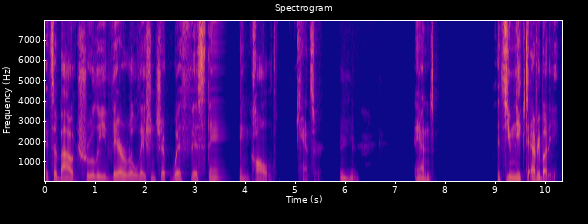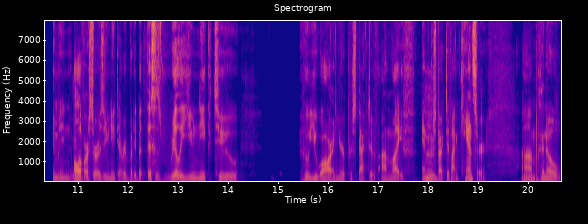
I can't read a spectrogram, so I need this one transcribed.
It's about truly their relationship with this thing called cancer. Mm-hmm. And it's unique to everybody. I mean, mm-hmm. all of our stories are unique to everybody, but this is really unique to who you are and your perspective on life and mm. perspective on cancer. Um, I know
